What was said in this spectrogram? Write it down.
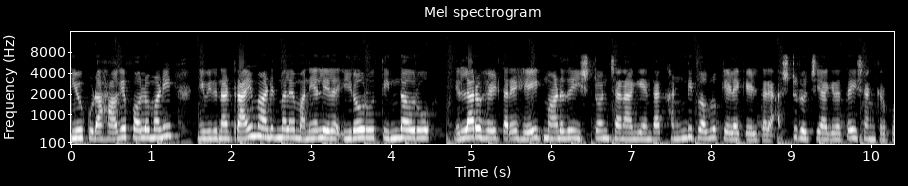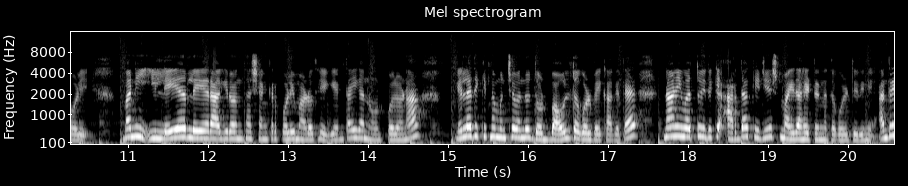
ನೀವು ಕೂಡ ಹಾಗೆ ಫಾಲೋ ಮಾಡಿ. ನೀವು ಇದನ್ನು ಟ್ರೈ ಮಾಡಿದ್ಮೇಲೆ ಮನೆಯಲ್ಲಿ ಇರೋರು, ತಿಂದವರು ಎಲ್ಲರೂ ಹೇಳ್ತಾರೆ, ಹೇಗೆ ಮಾಡಿದ್ರೆ ಇಷ್ಟೊಂದು ಚೆನ್ನಾಗಿ ಅಂತ ಖಂಡಿತವಾಗ್ಲೂ ಕೇಳೇ ಕೇಳ್ತಾರೆ. ಅಷ್ಟು ರುಚಿಯಾಗಿರುತ್ತೆ ಈ ಶಂಕರಪೋಳಿ ಬನ್ನಿ, ಈ ಲೇಯರ್ ಲೇಯರ್ ಆಗಿರೋಂಥ ಶಂಕರಪೋಳಿ ಮಾಡೋದು ಹೇಗೆ ಅಂತ ಈಗ ನೋಡ್ಕೊಳ್ಳೋಣ. ಎಲ್ಲದಕ್ಕಿಂತ ಮುಂಚೆ ಒಂದು ದೊಡ್ಡ ಬೌಲ್ ತೊಗೊಳ್ಬೇಕಾಗುತ್ತೆ. ನಾನು ಇವತ್ತು ಇದಕ್ಕೆ ಅರ್ಧ ಕೆ ಜಿಯಷ್ಟು ಮೈದಾ ಹಿಟ್ಟನ್ನು ತೊಗೊಳ್ತಿದ್ದೀನಿ. ಅಂದರೆ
